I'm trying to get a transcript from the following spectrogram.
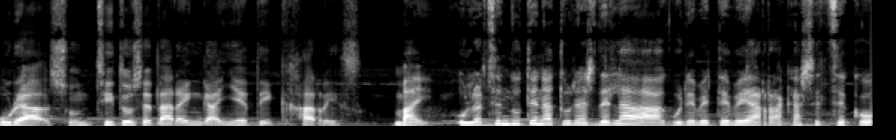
ura suntzituz eta haren gainetik jarriz. Bai, ulertzen dute natura ez dela gure bete beharrak asetzeko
